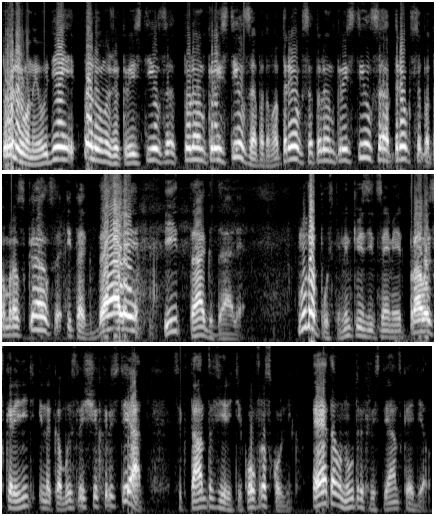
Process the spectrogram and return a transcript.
То ли он иудей, то ли он уже крестился, то ли он крестился, а потом отрекся, то ли он крестился, отрекся, потом раскаялся и так далее, и так далее. Ну, допустим, инквизиция имеет право искоренить инакомыслящих христиан, сектантов, еретиков, раскольников. Это внутрихристианское дело.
